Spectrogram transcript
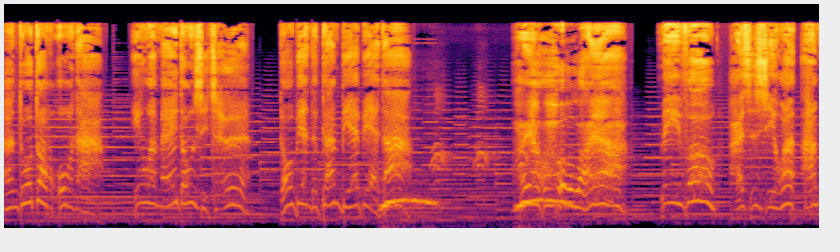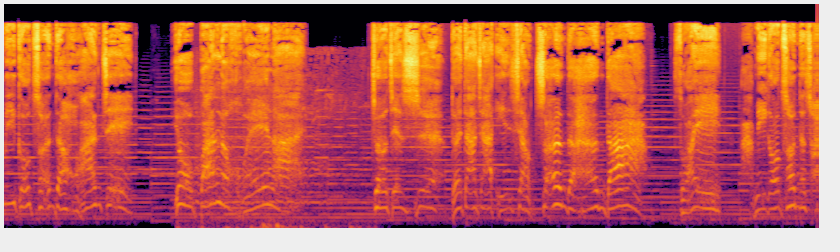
很多动物呢，因为没东西吃，都变得干瘪瘪的。还有后来啊，蜜蜂还是喜欢阿米狗村的环境，又搬了回来。这件事对大家影响真的很大，所以阿密狗村的村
